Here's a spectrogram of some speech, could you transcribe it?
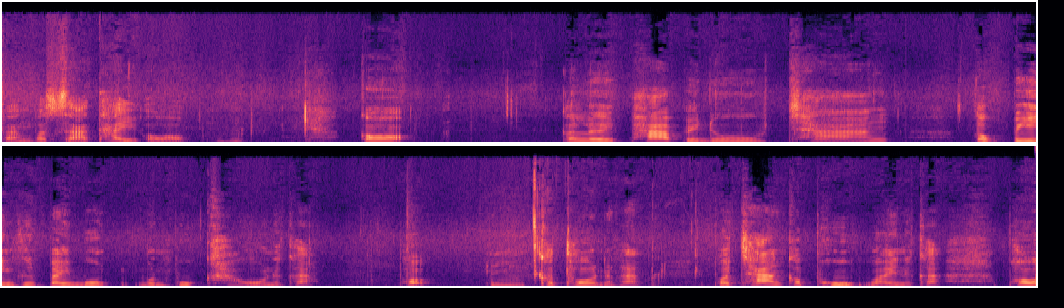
ฟังภาษาไทยออก ก็ ก็เลยพาไปดูช้างต้องปีนขึ้นไปบนบนภูเขานะคะ เพราะขอโทษนะคะ เพราะช้างเขาผูกไว้นะคะ เพราะ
